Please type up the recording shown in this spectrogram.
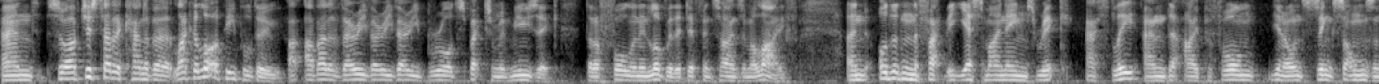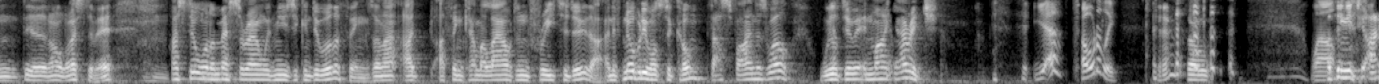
And so I've just had a kind of a, like a lot of people do, I've had a very, very, very broad spectrum of music that I've fallen in love with at different times in my life. And other than the fact that yes, my name's Rick Astley and that I perform, you know, and sing songs and, and all the rest of it, mm-hmm. I still want to mess around with music and do other things. And I, I, I, think I'm allowed and free to do that. And if nobody wants to come, that's fine as well. We'll do it in my garage. yeah, totally. Yeah. So, well, I think it's, I,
